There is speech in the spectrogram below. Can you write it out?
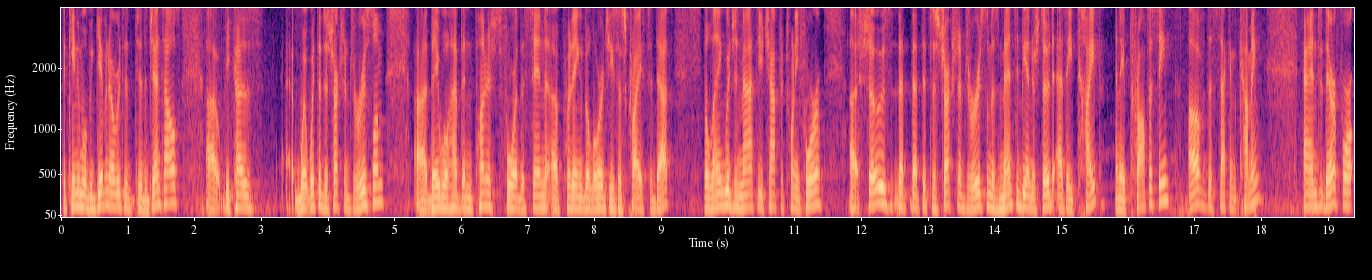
The kingdom will be given over to, to the Gentiles uh, because uh, with the destruction of Jerusalem, uh, they will have been punished for the sin of putting the Lord Jesus Christ to death. The language in Matthew chapter 24 uh, shows that, that the destruction of Jerusalem is meant to be understood as a type and a prophecy of the second coming. And therefore,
